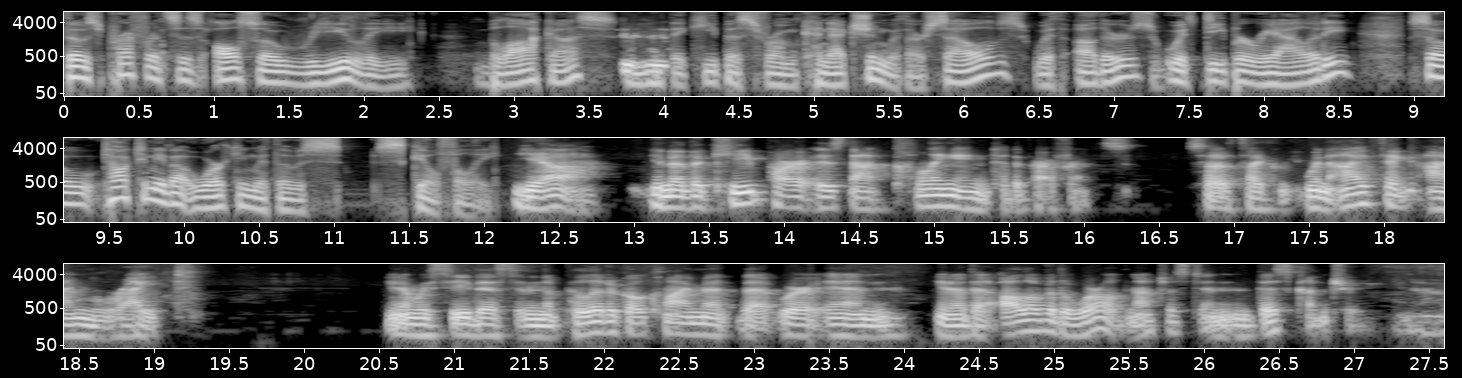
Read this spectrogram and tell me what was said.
those preferences also really block us. Mm-hmm. They keep us from connection with ourselves, with others, with deeper reality. So, talk to me about working with those skillfully. Yeah. You know, the key part is not clinging to the preference. So, it's like when I think I'm right, you know, we see this in the political climate that we're in, you know, that all over the world, not just in this country, you know,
